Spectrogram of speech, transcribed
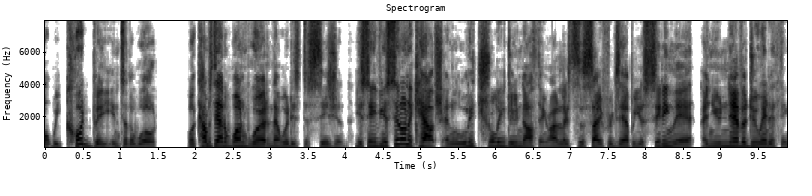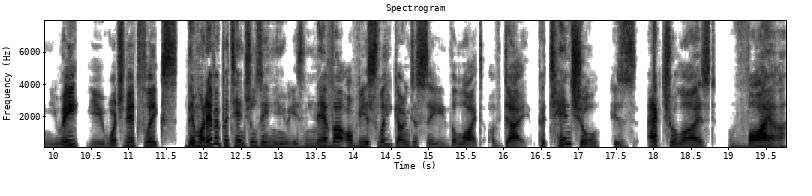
what we could be into the world? Well, it comes down to one word, and that word is decision. You see, if you sit on a couch and literally do nothing, right? Let's just say, for example, you're sitting there and you never do anything. You eat, you watch Netflix, then whatever potential's in you is never obviously going to see the light of day. Potential is actualized via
